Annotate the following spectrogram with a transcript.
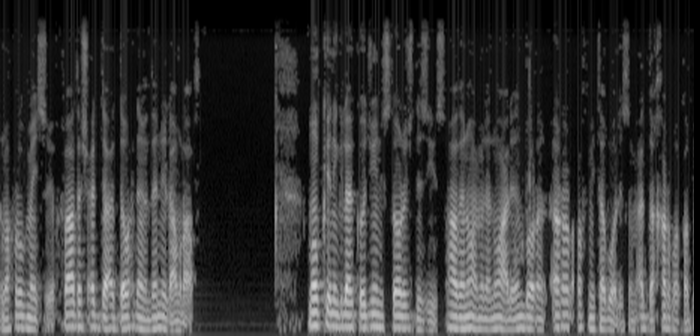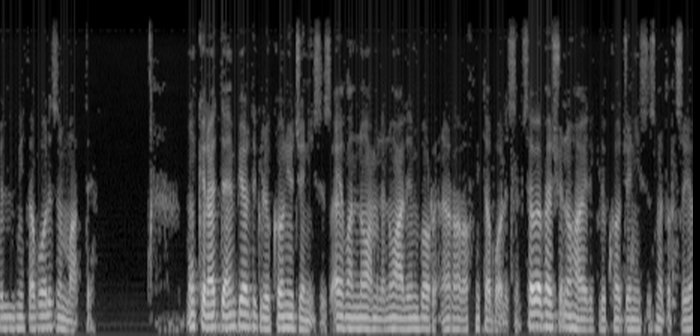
المفروض ما يصير. فهذا إيش عنده عنده وحدة من ذني الأمراض. ممكن glycogen storage disease هذا نوع من أنواع ال inborn error of metabolism عنده خربطة بال metabolism مالته. ممكن عنده impaired gluconeogenesis أيضا نوع من أنواع ال inborn error of metabolism سببها شنو؟ هاي ال gluconeogenesis متى تصير؟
